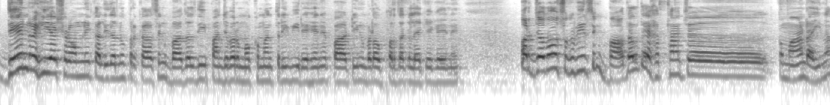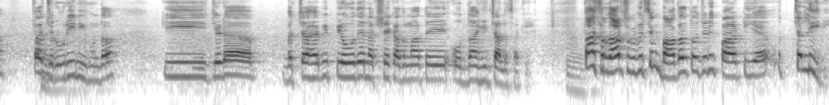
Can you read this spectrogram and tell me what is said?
ਦੇਣ ਰਹੀ ਹੈ ਸ਼੍ਰੋਮਣੀ ਅਕਾਲੀ ਦਲ ਨੂੰ ਪ੍ਰਕਾਸ਼ ਸਿੰਘ ਬਾਦਲ ਦੀ। ਪੰਜ ਵਾਰ ਮੁੱਖ ਮੰਤਰੀ ਵੀ ਰਹੇ ਨੇ ਪਾਰਟੀ ਨੂੰ ਬੜਾ ਉੱਪਰ ਤੱਕ ਲੈ ਕੇ ਗਏ ਨੇ। ਪਰ ਜਦੋਂ ਸੁਖਬੀਰ ਸਿੰਘ ਬਾਦਲ ਦੇ ਹੱਥਾਂ 'ਚ ਕਮਾਂਡ ਆਈ ਨਾ ਤਾਂ ਜ਼ਰੂਰੀ ਨਹੀਂ ਹੁੰਦਾ ਕਿ ਜਿਹੜਾ ਬੱਚਾ ਹੈ ਵੀ ਪਿਓ ਦੇ ਨਕਸ਼ੇ ਕਦਮਾਂ ਤੇ ਉਦਾਂ ਹੀ ਚੱਲ ਸਕੇ। ਤਾਂ ਸਰਦਾਰ ਸੁਖਬੀਰ ਸਿੰਘ ਬਾਦਲ ਤੋਂ ਜਿਹੜੀ ਪਾਰਟੀ ਹੈ, ਉਹ ਚੱਲੀ ਨਹੀਂ।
